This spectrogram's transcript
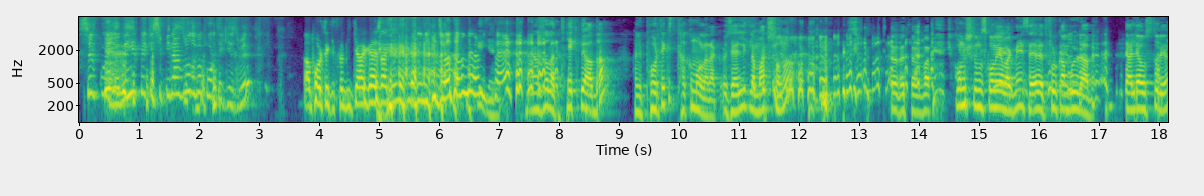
sırf bu yüzden. Nehir peki Spinazzola mı Portekiz mi? Ha, Portekiz tabii ki arkadaşlar. Sizin ikinci vatanım diyorum size. Spinazzola tek bir adam. Hani Portekiz takım olarak özellikle maç sonu tövbe tövbe bak şu konuştuğumuz konuya bak neyse evet Furkan buyur abi İtalya Avusturya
